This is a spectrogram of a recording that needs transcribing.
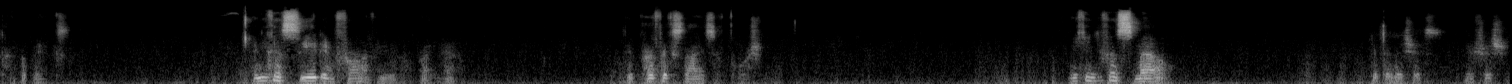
type of eggs. And you can see it in front of you right now. The perfect size of portion. You can even smell the delicious nutrition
